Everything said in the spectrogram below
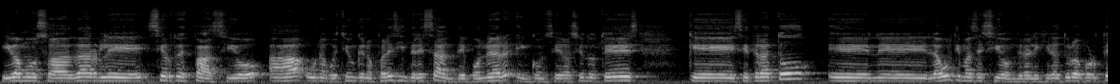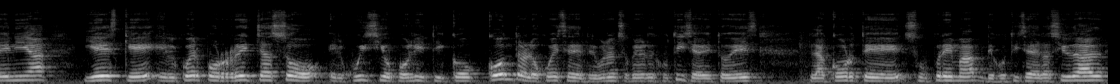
y vamos a darle cierto espacio a una cuestión que nos parece interesante poner en consideración de ustedes que se trató en eh, la última sesión de la legislatura porteña y es que el cuerpo rechazó el juicio político contra los jueces del Tribunal Superior de Justicia, esto es la Corte Suprema de Justicia de la Ciudad,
